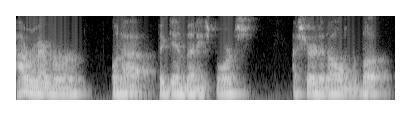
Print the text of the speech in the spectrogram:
I remember when I began betting sports, I shared it all in the book.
